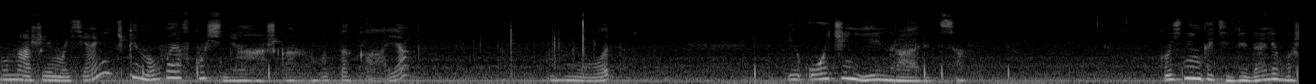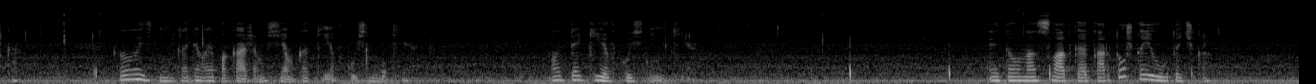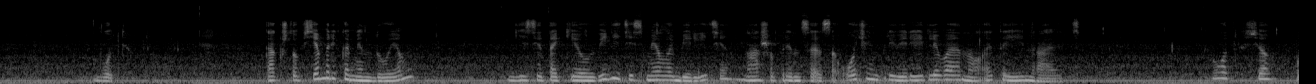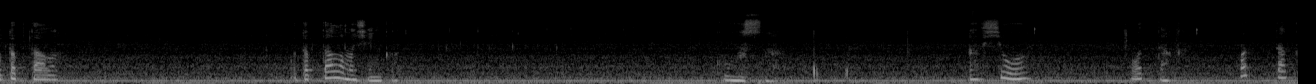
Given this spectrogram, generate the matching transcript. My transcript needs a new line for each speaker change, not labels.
У нашей Масянечки новая вкусняшка. Вот такая. Вот. И очень ей нравится. Вкусненько тебе, да, Любушка? Вкусненько. Давай покажем всем, какие вкусненькие. Вот такие вкусненькие. Это у нас сладкая картошка и уточка. Вот. Так что всем рекомендуем. Если такие увидите, смело берите. Наша принцесса очень привередливая, но это ей нравится. Вот, все, утоптала. Утоптала, Масенька? Вкусно. А все. Вот так. Вот так.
